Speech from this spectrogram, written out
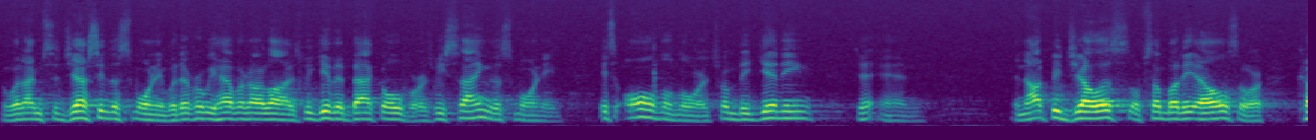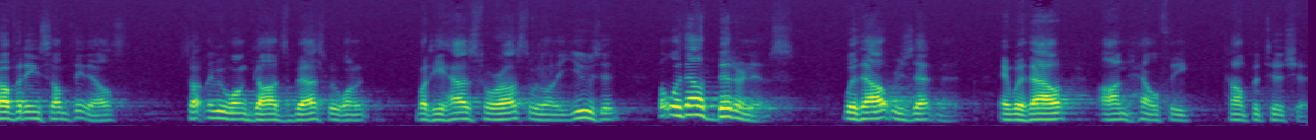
And what I'm suggesting this morning, whatever we have in our lives, we give it back over. As we sang this morning, it's all the Lord's from beginning to end. And not be jealous of somebody else or coveting something else. Certainly, we want God's best. We want what He has for us. We want to use it, but without bitterness, without resentment, and without unhealthy competition.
